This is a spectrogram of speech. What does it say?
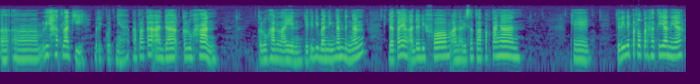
uh, lihat lagi berikutnya, apakah ada keluhan keluhan lain. Jadi dibandingkan dengan data yang ada di form analisa telapak tangan. Oke, jadi ini perlu perhatian ya.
